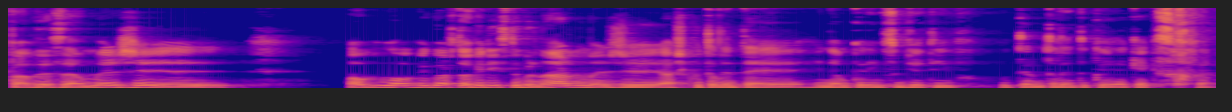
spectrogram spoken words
para a votação, mas óbvio, óbvio gosto de ouvir isso do Bernardo, mas acho que o talento é ainda é um bocadinho subjetivo o termo talento a que é que se refere.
